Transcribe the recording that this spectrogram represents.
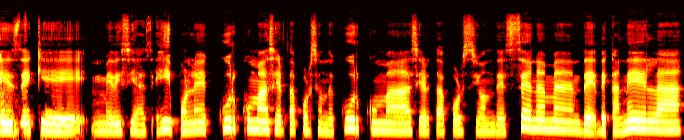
es de que me decías, hey, ponle cúrcuma, cierta porción de cúrcuma, cierta porción de cinnamon, de, de canela.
